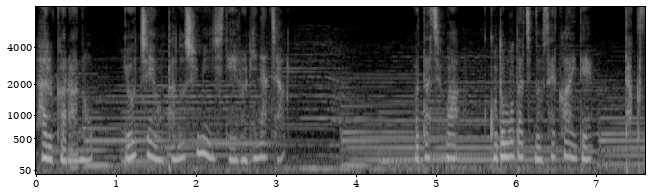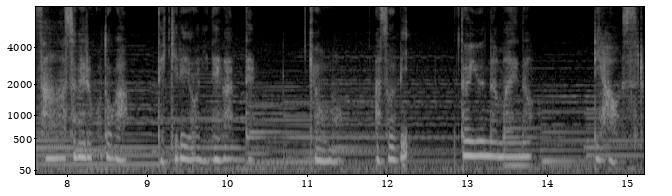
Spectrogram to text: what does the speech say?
春からの幼稚園を楽しみにしているりなちゃん。私は子供たちの世界でたくさん遊べることができるように願って今日も遊びという名前のリハをする。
